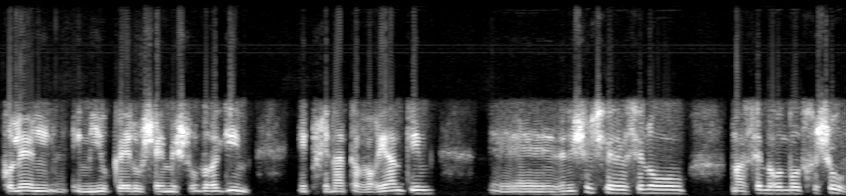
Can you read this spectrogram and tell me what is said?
כולל אם יהיו כאלו שהם משודרגים מבחינת הווריאנטים. ואני חושב שעשינו מעשה מאוד מאוד חשוב,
